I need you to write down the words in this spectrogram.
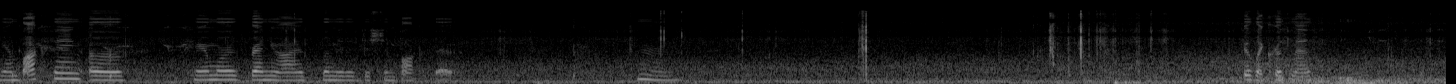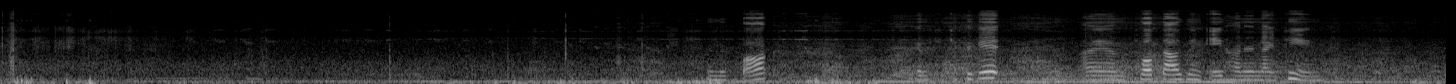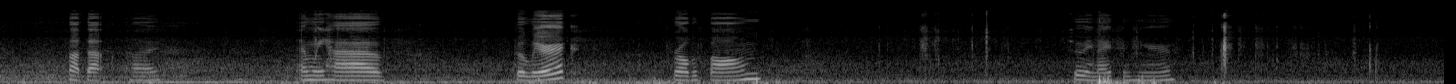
the unboxing of Paramore's Brand New Eyes limited edition box set. Hmm. Feels like Christmas. In this box, I get a certificate. I am 12,819 not that high. And we have the lyrics for all the songs. It's really nice in here.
